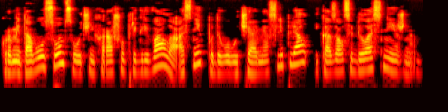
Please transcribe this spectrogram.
Кроме того, солнце очень хорошо пригревало, а снег под его лучами ослеплял и казался белоснежным.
